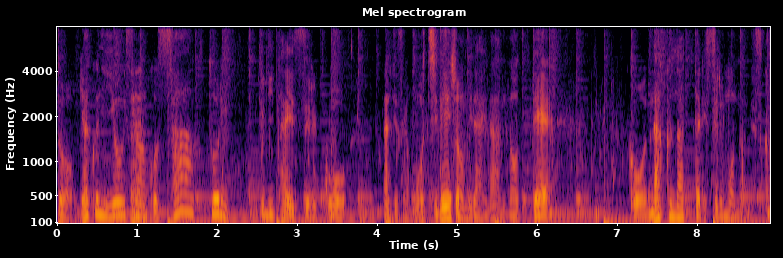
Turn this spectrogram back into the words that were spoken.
と逆に陽一さんはこう、サーフトリップに対するこうなんていうんですかモチベーションみたいなのってこうなくなったりするもんなんですか？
